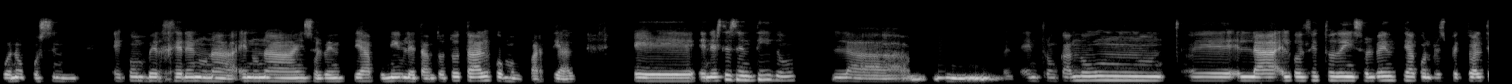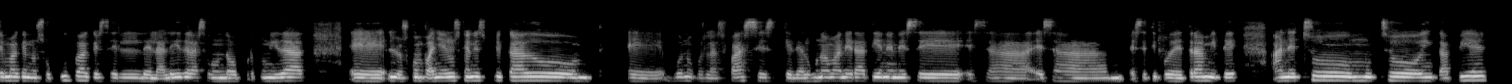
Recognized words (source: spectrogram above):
bueno, pues converger en una, en una insolvencia punible, tanto total como parcial. en este sentido, la, mm, entroncando un, eh, el concepto de insolvencia con respecto al tema que nos ocupa, que es el de la ley de la segunda oportunidad. Eh, los compañeros que han explicado eh, bueno, pues las fases que de alguna manera tienen ese, ese tipo de trámite han hecho mucho hincapié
